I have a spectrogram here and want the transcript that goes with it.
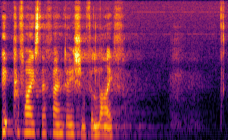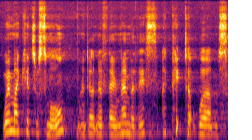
It provides their foundation for life. When my kids were small, I don't know if they remember this, I picked up worms.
